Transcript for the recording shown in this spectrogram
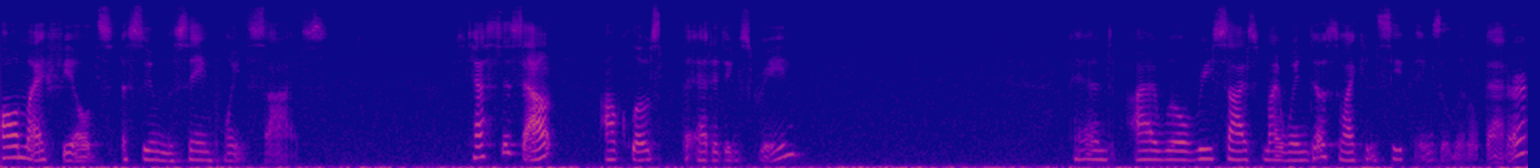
all my fields assume the same point size. To test this out, I'll close the editing screen and I will resize my window so I can see things a little better.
